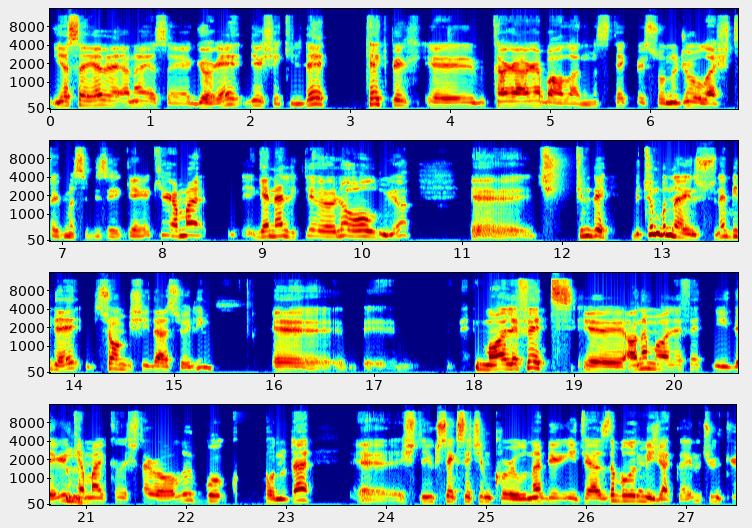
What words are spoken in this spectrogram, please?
Yasaya ve anayasaya göre bir şekilde tek bir e, karara bağlanması, tek bir sonuca ulaştırması bize gerekir ama genellikle öyle olmuyor. E, şimdi bütün bunların üstüne bir de son bir şey daha söyleyeyim. E, muhalefet, e, ana muhalefet lideri Kemal Kılıçdaroğlu bu konuda e, işte Yüksek Seçim Kurulu'na bir itirazda bulunmayacaklarını çünkü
